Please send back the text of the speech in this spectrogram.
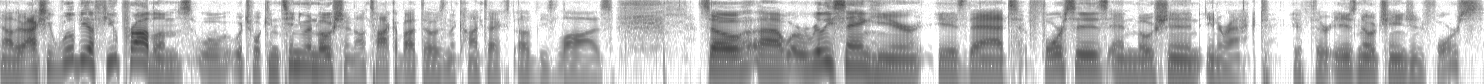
Now, there actually will be a few problems which will continue in motion. I'll talk about those in the context of these laws. So uh, what we're really saying here is that forces and motion interact. If there is no change in force,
